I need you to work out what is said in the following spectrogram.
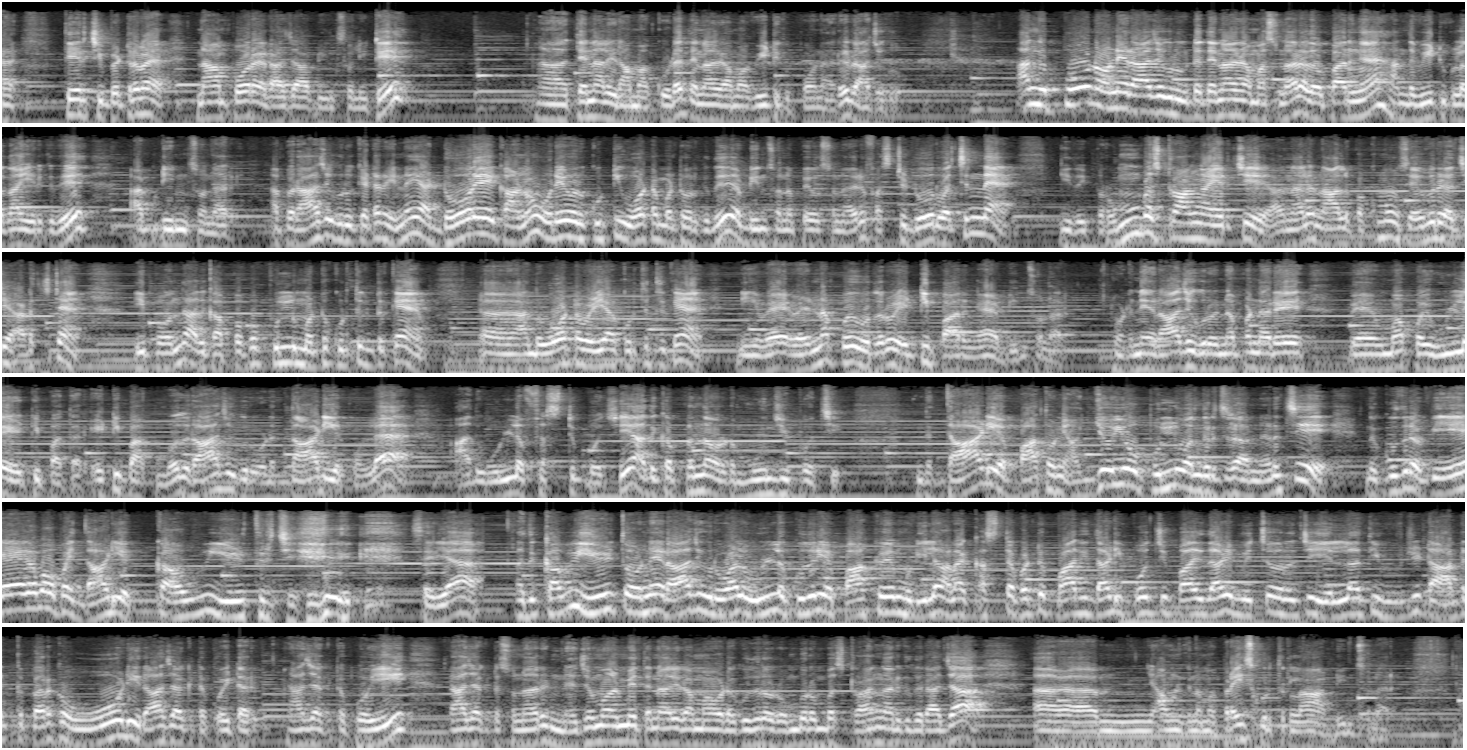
தேர்ச்சி பெற்றவன் நான் போகிறேன் ராஜா அப்படின்னு சொல்லிட்டு தெனாலிராமா கூட தெனாலிராமா வீட்டுக்கு போனாரு ராஜகுரு. அங்கே போன உடனே ராஜகுரு கிட்ட தெனாலிராமா சொன்னார் அதை பாருங்க அந்த வீட்டுக்குள்ளே தான் இருக்குது அப்படின்னு சொன்னார். அப்போ ராஜகுரு கேட்டார் என்னையா டோரே காணும் ஒரே ஒரு குட்டி ஓட்டம் மட்டும் இருக்குது அப்படின்னு சொன்னப்ப இவர் சொன்னாரு. ஃபர்ஸ்ட் டோர் வச்சிருந்தேன். இது இப்போ ரொம்ப ஸ்ட்ராங் ஆயிருச்சு. அதனால நாலு பக்கமும் செவுரு வச்சு அடைச்சிட்டேன். இப்போ வந்து அதுக்கு அப்பப்போ புல்லு மட்டும் கொடுத்துக்கிட்டு இருக்கேன். அந்த ஓட்ட வழியா கொடுத்துட்டு இருக்கேன். நீங்க வே வேணா போய் ஒரு தடவை எட்டி பாருங்க அப்படின்னு சொன்னார். உடனே ராஜகுரு என்ன பண்ணாரு? வேகமாக போய் உள்ளே எட்டி பார்த்தாரு. எட்டி பார்க்கும்போது ராஜகுருவோட தாடி இருக்கும்ல அது உள்ள ஃபஸ்ட்டு போச்சு. அதுக்கப்புறம் தான் அவரோட மூஞ்சி போச்சு. இந்த தாடியை பார்த்தோன்னே ஐயோயோ புல்லு வந்துருச்சுடான்னு நினச்சி இந்த குதிரை வேகமா போய் தாடியை கவ்வி இழுத்துருச்சு. சரியா? அது கவ்வி இழுத்த உடனே ராஜகுருவால் உள்ள குதிரையை பார்க்கவே முடியல. ஆனா கஷ்டப்பட்டு பாதி தாடி போச்சு பாதி தாடி மிச்சம் இருந்துச்சு. எல்லாத்தையும் விட்டுட்டு அடக்க பிறக்க ஓடி ராஜா கிட்ட போயிட்டாரு. ராஜா கிட்ட போய் ராஜா கிட்ட சொன்னாரு நிஜமானுமே தெனாலிராமாவோட குதிரை ரொம்ப ரொம்ப ஸ்ட்ராங்கா இருக்குது ராஜா. அவனுக்கு நம்ம ப்ரைஸ் கொடுத்துடலாம் அப்படின்னு சொன்னாரு.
